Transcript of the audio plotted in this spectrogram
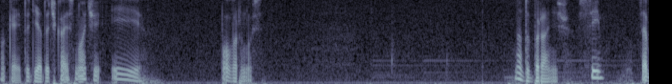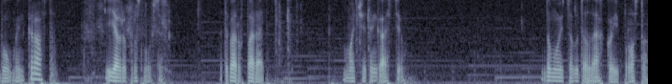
Окей, тоді я дочекаюсь ночі і повернусь. На добраніч всім. Це був Майнкрафт. І я вже проснувся. А тепер вперед. Мочити гастів. Думаю, це буде легко і просто.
